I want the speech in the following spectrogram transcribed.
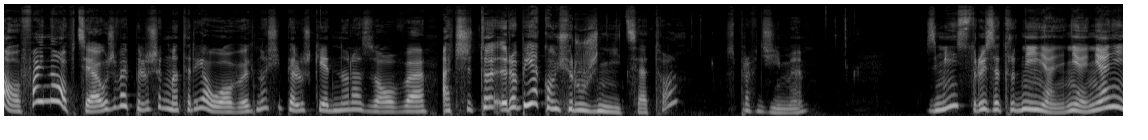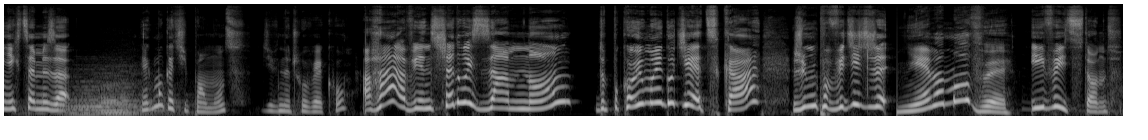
O, fajna opcja. Używaj pieluszek materiałowych, nosi pieluszki jednorazowe. A czy to robi jakąś różnicę, to? Sprawdzimy. Zmień strój zatrudnienia. Nie, niani nie chcemy za... Jak mogę ci pomóc, dziwny człowieku? Aha, więc szedłeś za mną do pokoju mojego dziecka, żeby mi powiedzieć, że nie ma mowy. I wyjdź stąd.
